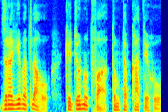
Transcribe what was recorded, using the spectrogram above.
ذرا یہ بتلاؤ کہ جو نطفہ تم ٹپکاتے ہو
